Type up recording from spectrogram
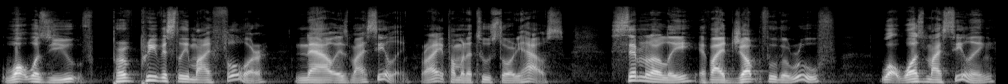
what was you previously my floor now is my ceiling, right? If I'm in a two story house. Similarly, if I jump through the roof, what was my ceiling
